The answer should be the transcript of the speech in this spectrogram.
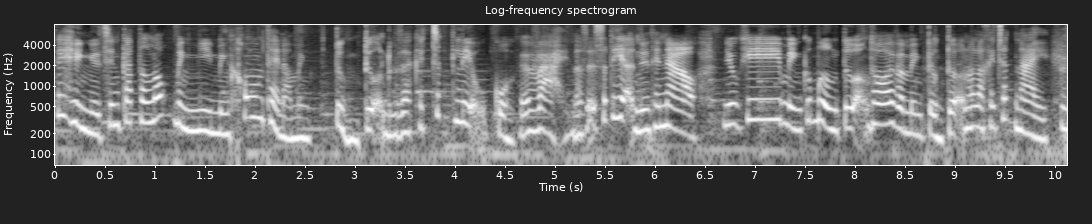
cái hình ở trên catalog mình nhìn mình không thể nào mình tưởng tượng được ra cái chất liệu của cái vải nó sẽ xuất hiện như thế nào. Nhiều khi mình cứ mường tượng thôi và mình tưởng tượng nó là cái chất này. Ừ.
